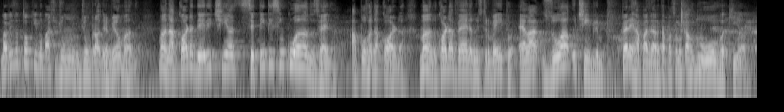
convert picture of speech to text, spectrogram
Uma vez eu toquei no baixo de um, de um brother meu, mano. Mano, a corda dele tinha 75 anos, velho. A porra da corda. Mano, corda velha no instrumento, ela zoa o timbre. Pera aí, rapaziada, tá passando o carro do ovo aqui, ó.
